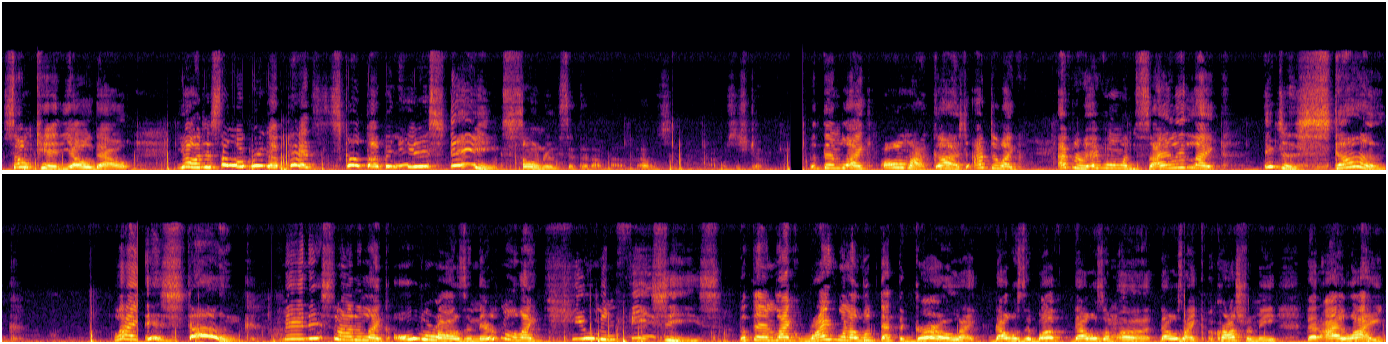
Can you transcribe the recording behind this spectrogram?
Some kid yelled out, Yo, did someone bring a pet skunk up in here? It stinks. No one really said that out loud. That was that was just joking. But then like, oh my gosh, after like after everyone went silent, like it just stunk. Like, it stunk. Man, it sounded like overalls in there. It smelled like human feces. But then, like, right when I looked at the girl, like, that was above, that was, um, uh, that was, like, across from me, that I liked,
